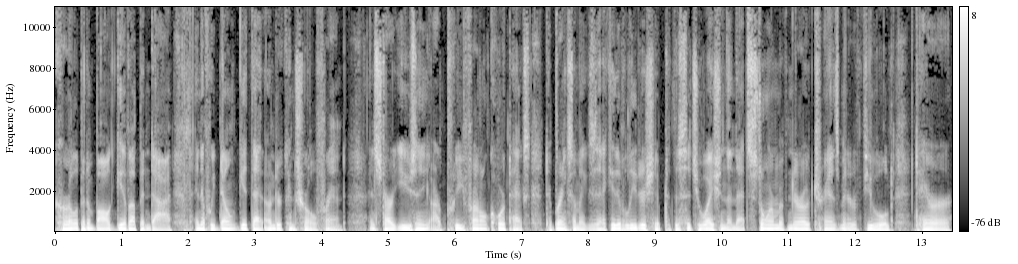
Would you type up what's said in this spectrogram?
curl up in a ball, give up and die. And if we don't get that under control, friend, and start using our prefrontal cortex to bring some executive leadership to the situation, then that storm of neurotransmitter fueled terror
